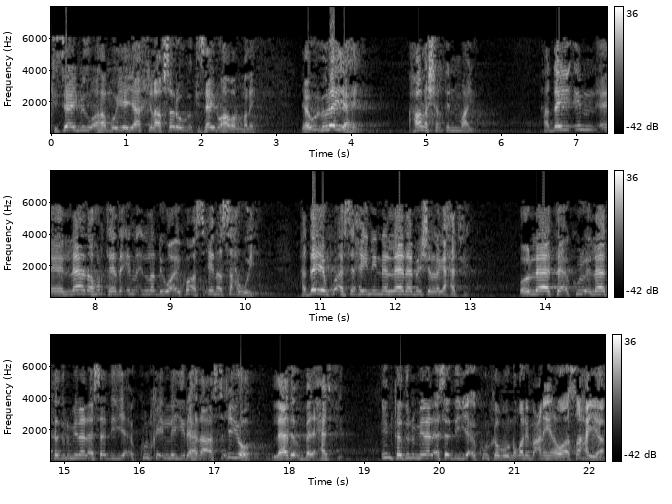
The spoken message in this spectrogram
kisaa'i miduu ahaa mooye yaa khilaafsano kisaa'i inu haban malay. Yaa wuxuu leeyahay waxba la shardin maayo. Hadday in laada horteeda in in la dhigo ay ku asixina sax weeye haddayan ku asaxayninna laadaa meesha laga xadfi. Oo laa tadnu min alasadi ya'kulka in la yidhaahdaa asixiyo laada unbaad xadfi in tadnu min alasadi ya'kulka buu noqoni macnihiina waa asaxaya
